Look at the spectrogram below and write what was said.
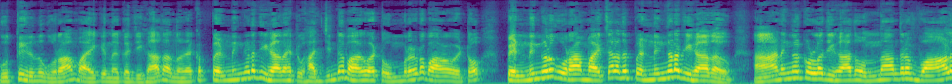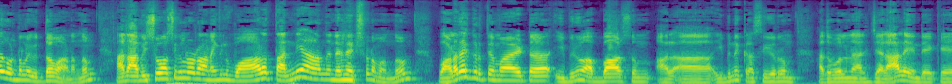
കുത്തിയിരുന്ന് ഖുറാൻ വായിക്കുന്നതൊക്കെ ജിഹാദ് പറഞ്ഞാൽ പെണ്ണുങ്ങളുടെ ജിഹാദായിട്ട് ഹജ്ജിന്റെ ഭാഗമായിട്ടോ ഉമ്രയുടെ ഭാഗമായിട്ടോ പെണ്ണുങ്ങൾ ഖുറാൻ വായിച്ചാൽ അത് പെണ്ണുങ്ങളുടെ ജിഹാദാകും. ആണുങ്ങൾക്കുള്ള ജിഹാദ് ഒന്നാന്തരം വാൾ കൊണ്ടുള്ള യുദ്ധമാണെന്നും അത് അവിശ്വാസികളോടാണെങ്കിൽ വാൾ തന്നെയാണെന്നതിന്റെ ലക്ഷണമെന്നും വളരെ കൃത്യമായിട്ട് ഇബിനു അബ്ബാസും ഇബിന് കസീറും അതുപോലെ തന്നെ അൽ ജലാലയന്റെയൊക്കെ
